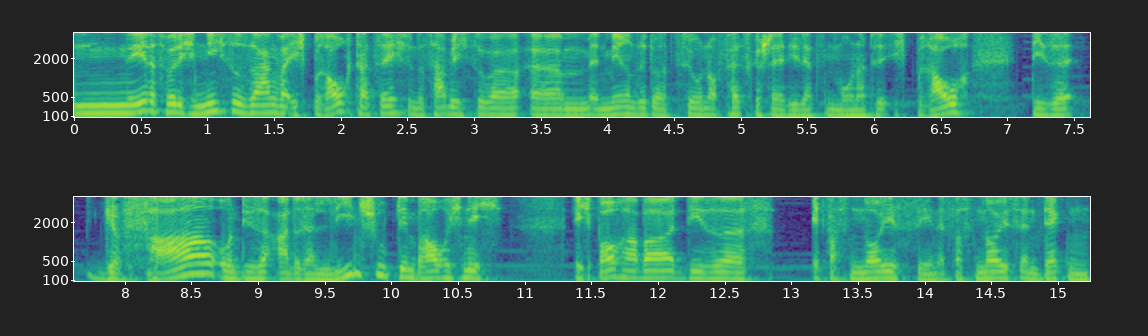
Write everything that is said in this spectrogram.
Nee, das würde ich nicht so sagen, weil ich brauche tatsächlich, und das habe ich sogar ähm, in mehreren Situationen auch festgestellt die letzten Monate, ich brauche diese Gefahr und dieser Adrenalinschub, den brauche ich nicht. Ich brauche aber dieses etwas Neues sehen, etwas Neues entdecken,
